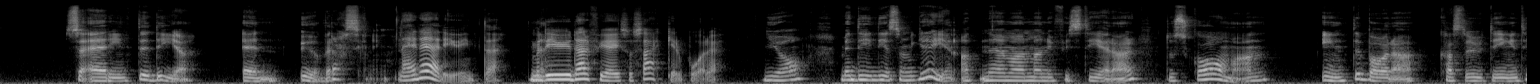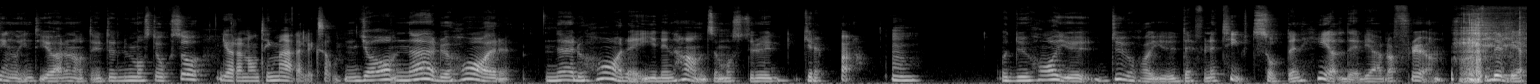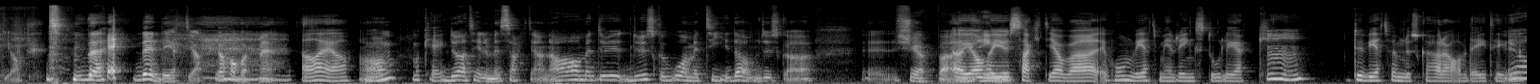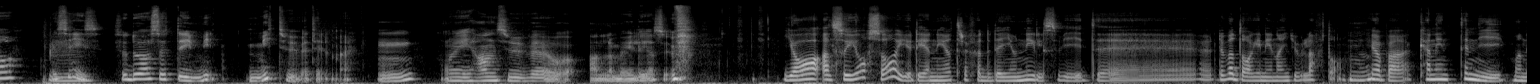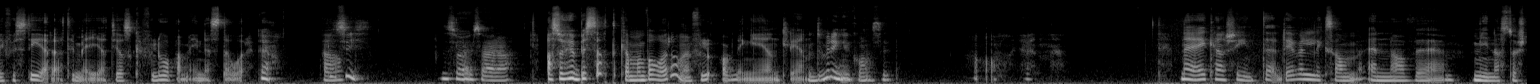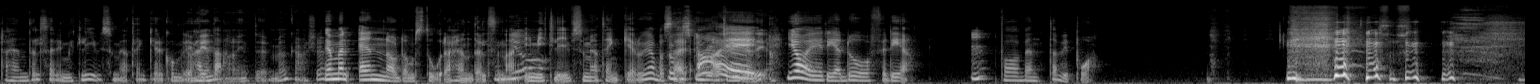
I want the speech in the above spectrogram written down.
så är inte det en överraskning. Nej, det är det ju inte. Men Nej. det är ju därför jag är så säker på det. Ja, men det är det som är grejen. Att när man manifesterar, då ska man inte bara kasta ut i ingenting och inte göra något. Utan du måste också Göra någonting med det liksom. Ja, när du har, när du har det i din hand så måste du greppa. Mm. Och du har, ju, du har ju definitivt sått en hel del jävla frön. Det vet jag. Det, det vet jag. Jag har varit med. Ja, ja. Ja. Mm, Okej. Du har till och med sagt till honom, ja men du, du ska gå med Tida om du ska eh, köpa Ja, en jag har ring." ju sagt, jag bara, hon vet min ringstorlek. Mm, Du vet vem du ska höra av dig till. ja, precis. Så du har sett det i mitt, mitt huvud till och med. Mm. Och i hans huvud och alla möjliga huvud. Ja, alltså jag sa ju det när jag träffade dig och Nils vid... Eh, det var dagen innan julafton. Jag bara, kan inte ni manifestera till mig att jag ska förlova mig nästa år? Ja, Ja. precis. Då sa jag så här, Alltså hur besatt kan man vara av en förlovning egentligen? det är väl inget konstigt. Nej, kanske inte. Det är väl liksom en av eh, mina största händelser i mitt liv som jag tänker kommer Det att vet hända. man inte, men kanske. Ja, men en av de stora händelserna Ja. i mitt liv som jag tänker. Och jag bara så här, Varför skulle du "Ja, inte vilja jag, är, det?" Mm. jag är redo för det. Vad väntar vi på?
